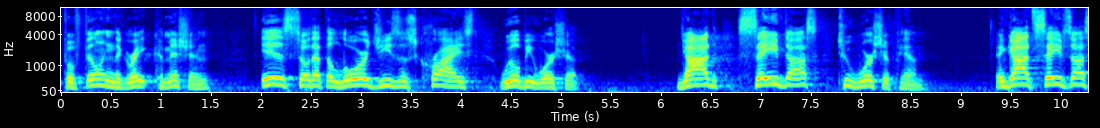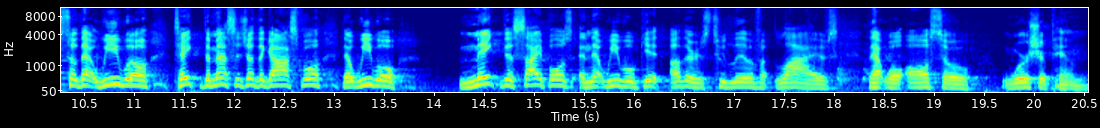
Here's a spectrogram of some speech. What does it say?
fulfilling the Great Commission, is so that the Lord Jesus Christ will be worshiped. God saved us to worship Him. And God saves us so that we will take the message of the gospel, that we will make disciples, and that we will get others to live lives that will also worship Him.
